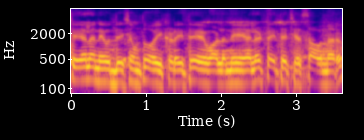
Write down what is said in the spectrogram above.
చేయాలనే ఉద్దేశంతో ఇక్కడైతే వాళ్ళని అలర్ట్ అయితే చేస్తూ ఉన్నారు.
